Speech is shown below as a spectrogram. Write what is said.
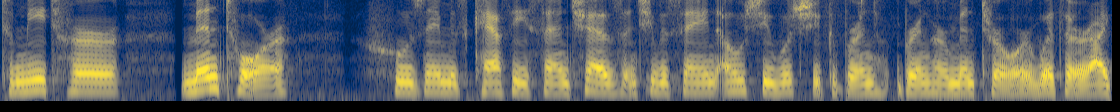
to meet her mentor, whose name is Kathy Sanchez. And she was saying, oh, she wished she could bring, bring her mentor with her. I,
